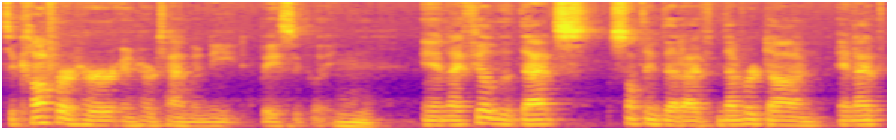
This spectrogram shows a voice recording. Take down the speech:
to comfort her in her time of need, basically. Mm. And I feel that that's something that I've never done, and I've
